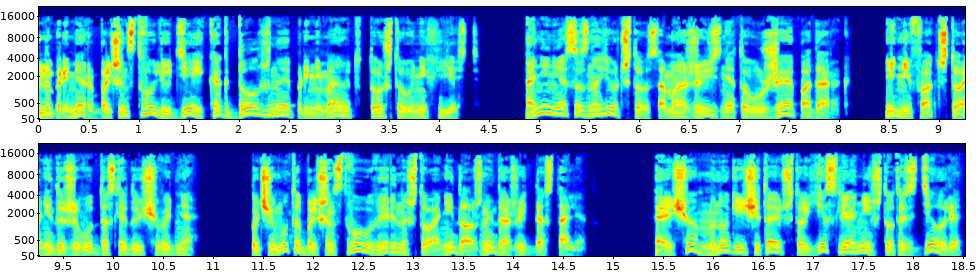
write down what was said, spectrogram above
Например, большинство людей как должное принимают то, что у них есть. Они не осознают, что сама жизнь — это уже подарок, и не факт, что они доживут до следующего дня. Почему-то большинство уверено, что они должны дожить до 100 лет. А еще многие считают, что если они что-то сделали,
